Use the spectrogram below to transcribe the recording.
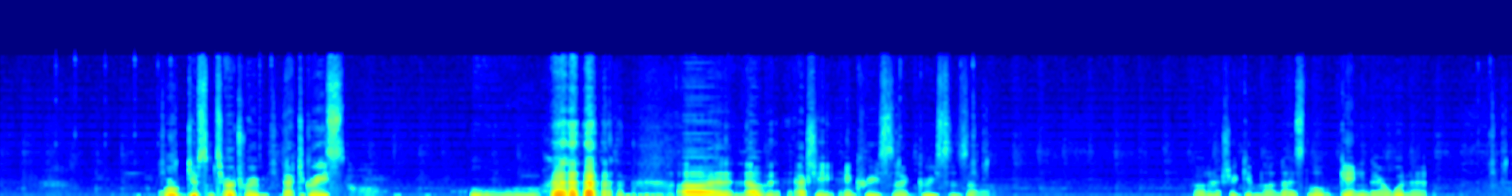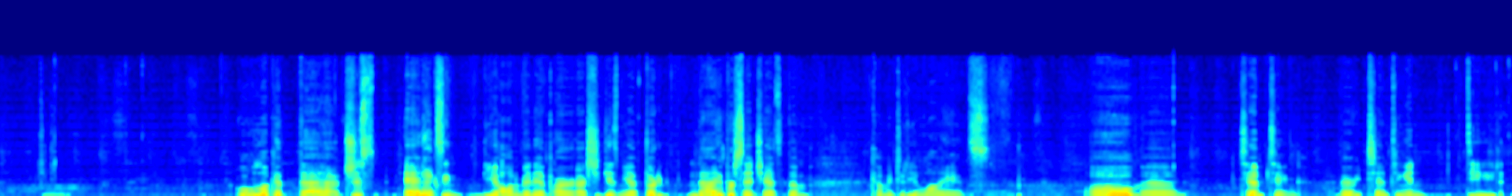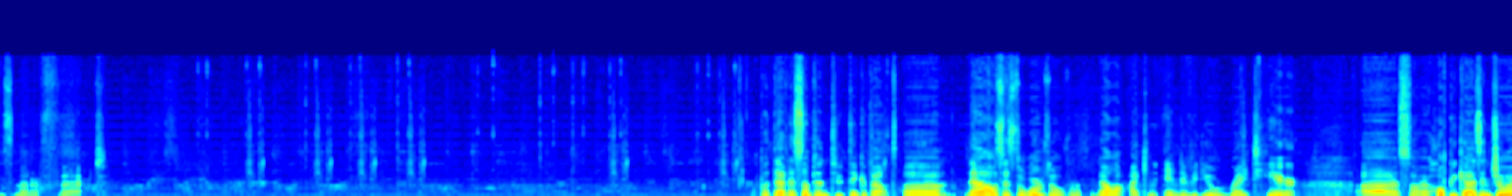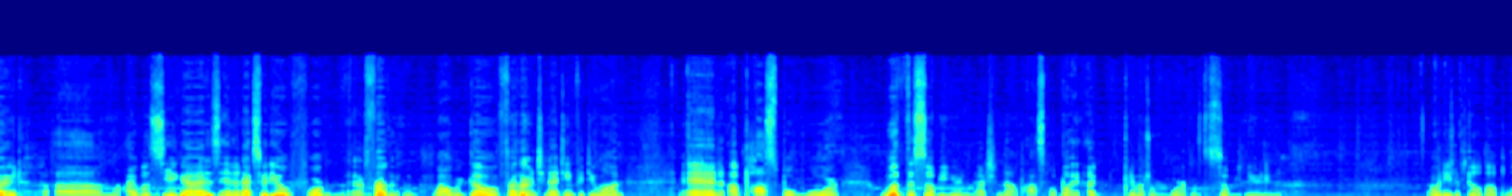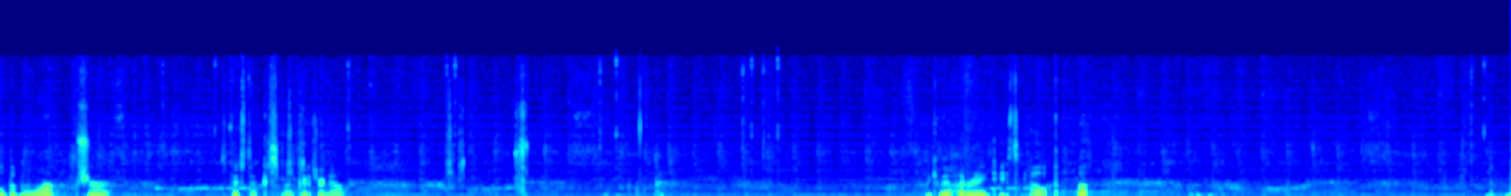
or give some territory back to Greece. Ooh. uh, that would actually increase uh, Greece's, uh, that would actually give them a nice little gain there, wouldn't it? Hmm. Oh, look at that. Just annexing the Ottoman Empire actually gives me a 39% chance of them coming to the alliance. Oh, man. Tempting. Very tempting indeed, as a matter of fact. But that is something to think about. Uh, now, since the war is over, now I can end the video right here. Uh, so I hope you guys enjoyed. Um, I will see you guys in the next video for uh, further while we go further into 1951 and a possible war with the Soviet Union. Actually, not possible, but pretty much a war with the Soviet Union. I would need to build up a little bit more, sure. Let's fix that smoke goods right now. Took me 108 days to develop. Huh.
